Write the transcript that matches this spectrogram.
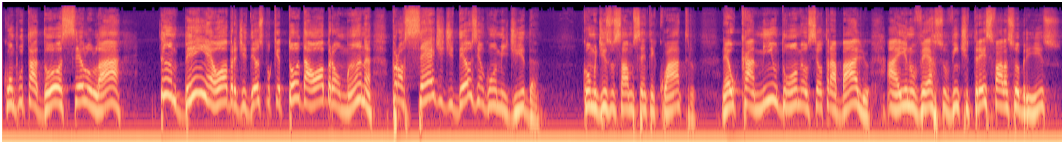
computador, celular, também é obra de Deus, porque toda obra humana procede de Deus em alguma medida como diz o Salmo 104, né, o caminho do homem é o seu trabalho, aí no verso 23 fala sobre isso.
